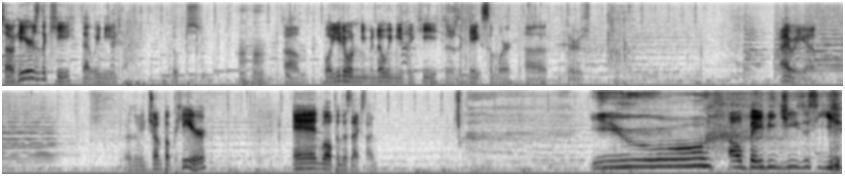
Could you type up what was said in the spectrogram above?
so here's the key that we need. Oops. Uh huh. Um. Well, you don't even know we need the key because there's a gate somewhere. Uh. There's. There we go. And then we jump up here, and we'll open this next time. You. Oh, baby Jesus, you.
